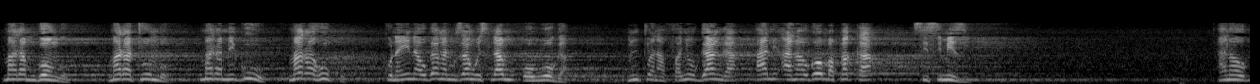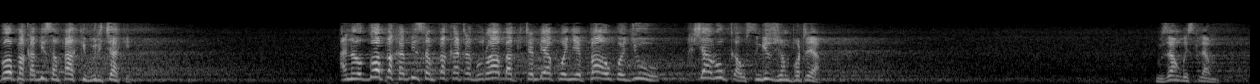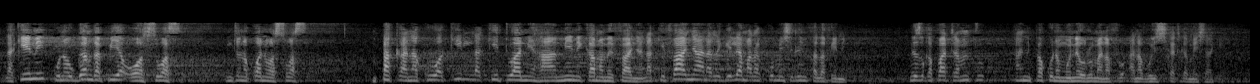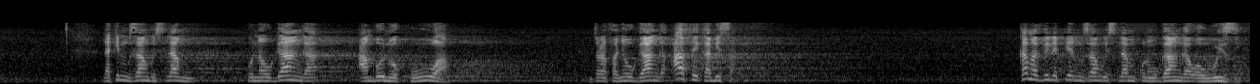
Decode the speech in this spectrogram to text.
Mara mgongo mara tumbo mara miguu mara huku kuna ina ya uganga ndugu zangu Uislamu wa uoga. Mtu anafanyia uganga yani anaogopa paka sisimizi. Anaogopa kabisa mpaka kivuli chake. Anaogopa kabisa mpaka hata guraba akitembea kwenye paa huko juu asharuka usingizi ushampotea. Ndugu zangu Uislamu lakini kuna uganga pia wa wasiwasi. Mtu anakuwa ni wasiwasi. Mpaka anakuwa kila kitu ani haamini kama amefanya. Na kifanya analegelea mara 10 20 30 unaweza kupata mtu ani na unamwonea huruma anavyoishi katika maisha yake. Lakini mzangu islamu kuna uganga ambao ni wa kuua. Mtu anafanya uganga afe kabisa. Kama vile pia mzangu islamu kuna uganga wa uwizi.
